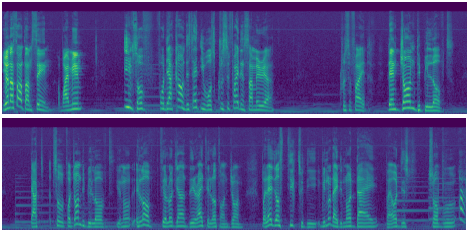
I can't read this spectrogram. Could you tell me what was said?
You understand what I'm saying? But I mean, himself, for the account, they said he was crucified in Samaria. Crucified. Then John the Beloved. That so for John the Beloved, you know, a lot of theologians they write a lot on John. But let's just stick to the we know that he did not die by all this trouble. Ah,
